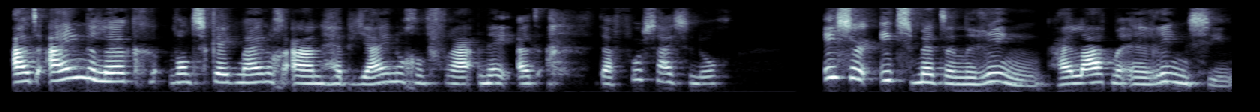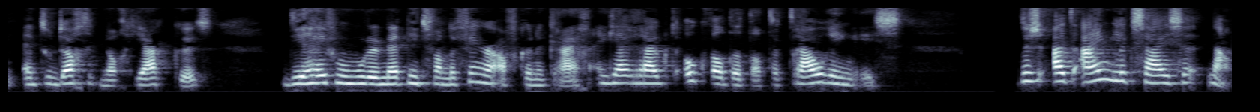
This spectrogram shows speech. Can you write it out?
Uiteindelijk, want ze keek mij nog aan, heb jij nog een vraag? Nee, uit, daarvoor zei ze nog, is er iets met een ring? Hij laat me een ring zien. En toen dacht ik nog, ja kut, die heeft mijn moeder net niet van de vinger af kunnen krijgen. En jij ruikt ook wel dat dat de trouwring is. Dus uiteindelijk zei ze, nou,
